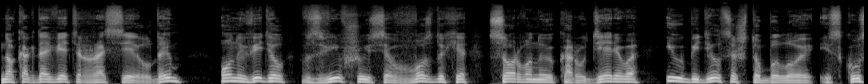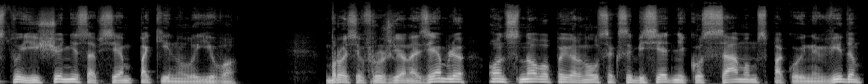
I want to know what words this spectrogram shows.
но когда ветер рассеял дым, он увидел взвившуюся в воздухе сорванную кору дерева и убедился, что былое искусство еще не совсем покинуло его. Бросив ружье на землю, он снова повернулся к собеседнику с самым спокойным видом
